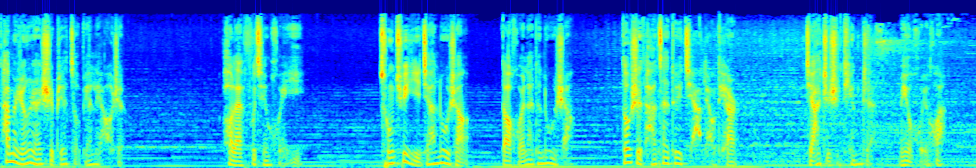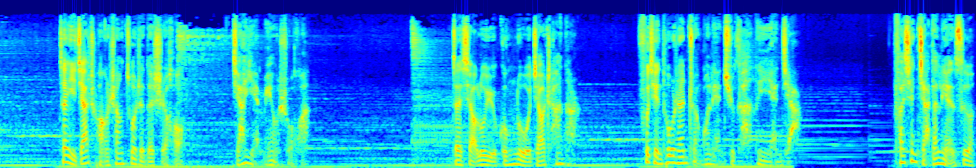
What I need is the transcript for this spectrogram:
他们仍然是边走边聊着。后来，父亲回忆，从去乙家路上到回来的路上，都是他在对甲聊天甲只是听着，没有回话。在乙家床上坐着的时候，甲也没有说话。在小路与公路交叉那儿，父亲突然转过脸去看了一眼甲，发现甲的脸色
